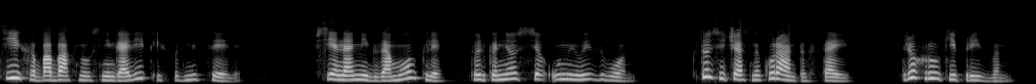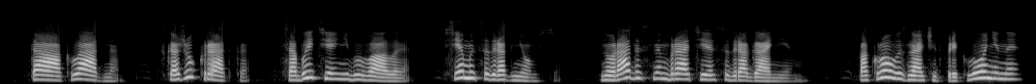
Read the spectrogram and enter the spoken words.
Тихо бабахнул снеговик из-под мицели. Все на миг замолкли, только несся унылый звон. Кто сейчас на курантах стоит? Трехрукий призван. Так, ладно, скажу кратко. Событие небывалое. Все мы содрогнемся. Но радостным, братья, содроганием. Покровы, значит, преклонены,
